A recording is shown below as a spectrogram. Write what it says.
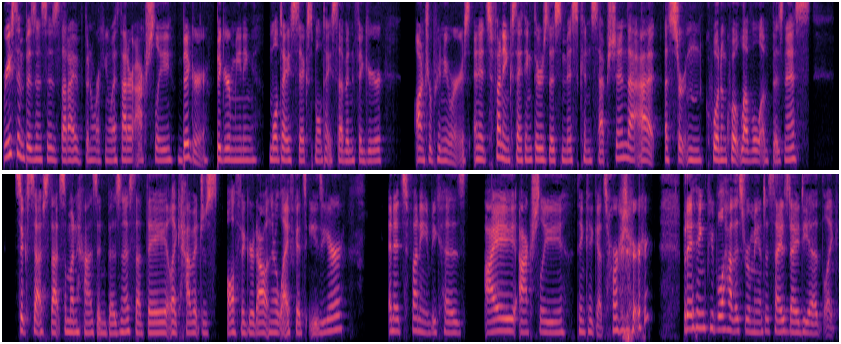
recent businesses that I've been working with that are actually bigger, bigger meaning multi six, multi seven figure entrepreneurs. And it's funny because I think there's this misconception that at a certain quote unquote level of business success that someone has in business that they like have it just all figured out and their life gets easier. And it's funny because I actually think it gets harder. but I think people have this romanticized idea like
